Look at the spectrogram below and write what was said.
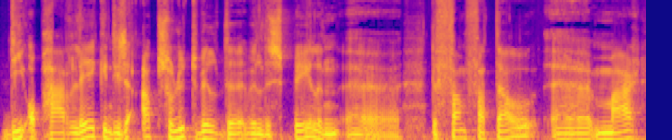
die op haar leken, die ze absoluut wilde, wilde spelen. Uh, de femme fatale, uh, maar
